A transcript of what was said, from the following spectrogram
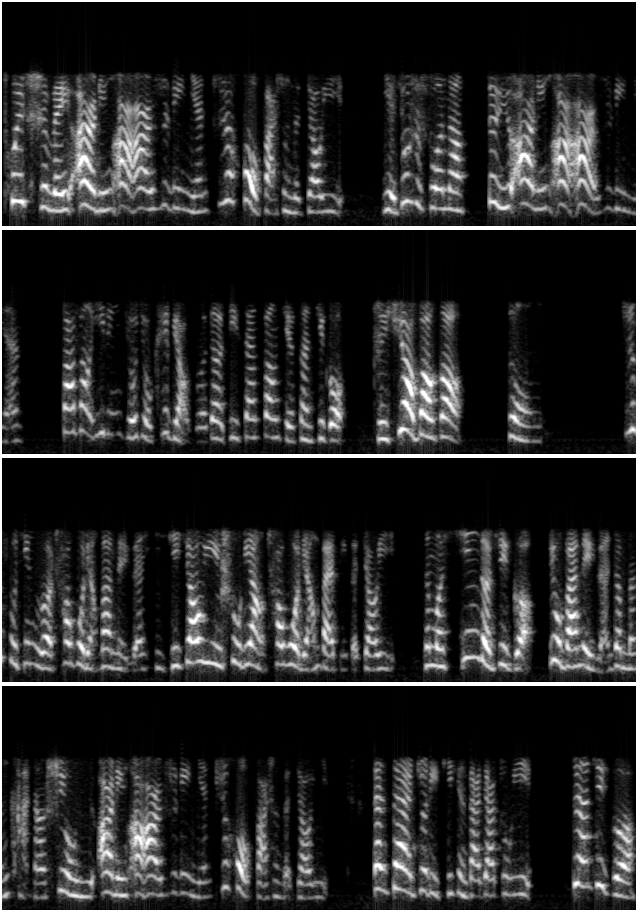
推迟为二零二二日历年之后发生的交易。也就是说呢，对于二零二二日历年。发放一零九九 K 表格的第三方结算机构只需要报告总支付金额超过两万美元以及交易数量超过两百笔的交易。那么新的这个六百美元的门槛呢，适用于二零二二日历年之后发生的交易。但在这里提醒大家注意，虽然这个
